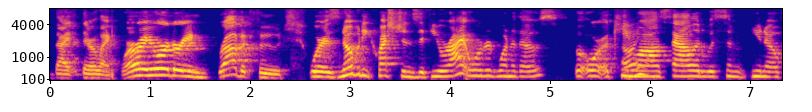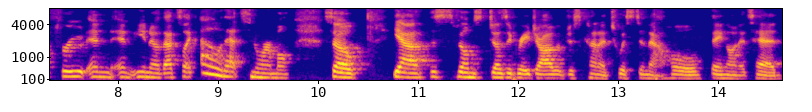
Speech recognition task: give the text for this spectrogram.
they're like, why are you ordering rabbit food? Whereas nobody questions if you or I ordered one of those or a quinoa oh, yeah. salad with some, you know, fruit and, and, you know, that's like, oh, that's normal. So yeah, this film does a great job of just kind of twisting that whole thing on its head.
